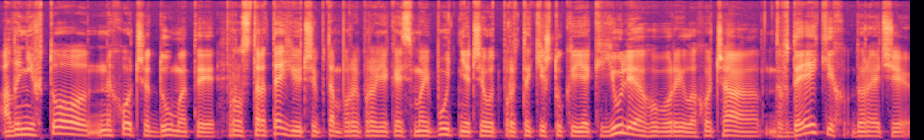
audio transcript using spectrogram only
але ніхто не хоче думати про стратегію, чи там про, про якесь майбутнє, чи от про такі штуки, як Юлія говорила. Хоча в деяких, до речі, е,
